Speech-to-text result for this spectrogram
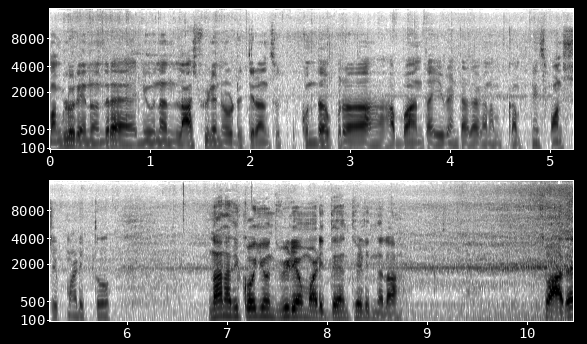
ಮಂಗಳೂರು ಏನು ಅಂದರೆ ನೀವು ನನ್ನ ಲಾಸ್ಟ್ ವೀಡಿಯೋ ನೋಡಿರ್ತೀರ ಅನಿಸುತ್ತೆ. ಕುಂದಾಪುರ ಹಬ್ಬ ಅಂತ ಈವೆಂಟ್ ಆದಾಗ ನಮ್ಮ ಕಂಪ್ನಿ ಸ್ಪಾನ್ಸರ್ಶಿಪ್ ಮಾಡಿತ್ತು. ನಾನು ಅದಕ್ಕೆ ಹೋಗಿ ಒಂದು ವೀಡಿಯೋ ಮಾಡಿದ್ದೆ ಅಂತ ಹೇಳಿದ್ನಲ್ಲ. ಸೊ ಅದೇ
